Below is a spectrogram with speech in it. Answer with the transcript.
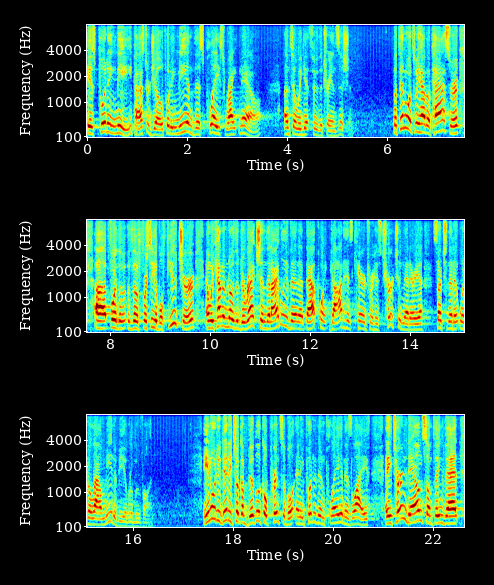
is putting me, Pastor Joe, putting me in this place right now until we get through the transition. But then once we have a pastor uh, for the, the foreseeable future and we kind of know the direction, then I believe that at that point God has cared for his church in that area such that it would allow me to be able to move on. And you know what he did? He took a biblical principle and he put it in play in his life, and he turned down something that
